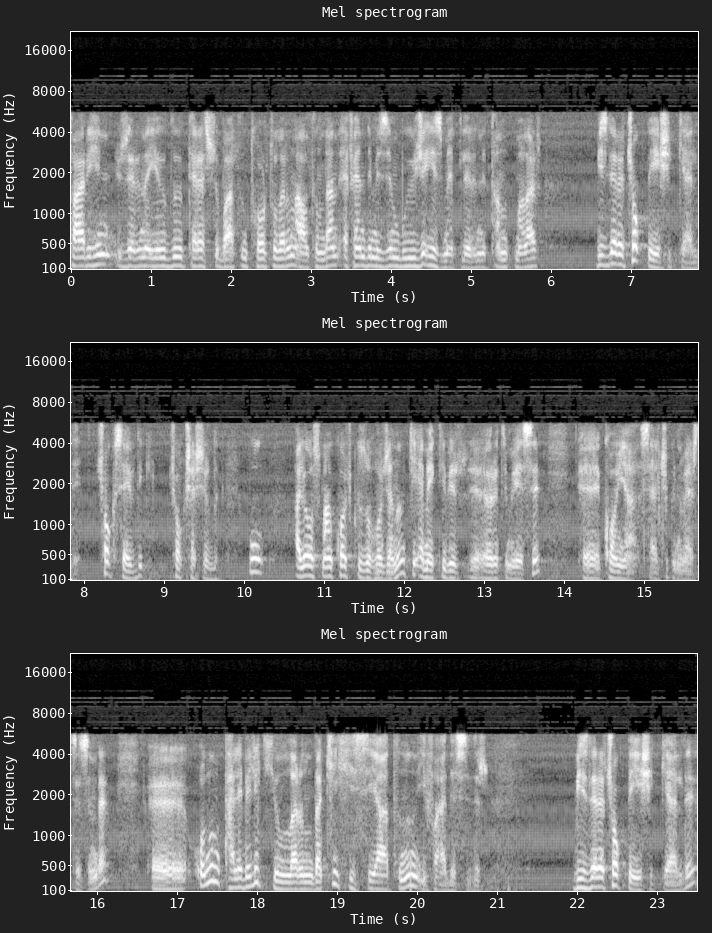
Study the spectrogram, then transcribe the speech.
tarihin üzerine yığdığı teressübatın, tortuların altından Efendimizin bu yüce hizmetlerini tanıtmalar bizlere çok değişik geldi. Çok sevdik, çok şaşırdık. Bu Ali Osman Koçkuzu hocanın ki emekli bir e, öğretim üyesi e, Konya Selçuk Üniversitesi'nde e, onun talebelik yıllarındaki hissiyatının ifadesidir. Bizlere çok değişik geldi.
